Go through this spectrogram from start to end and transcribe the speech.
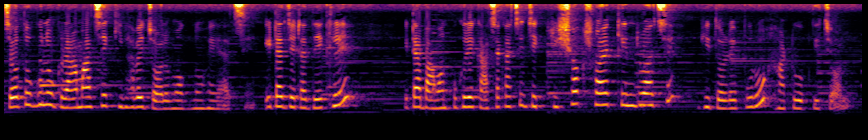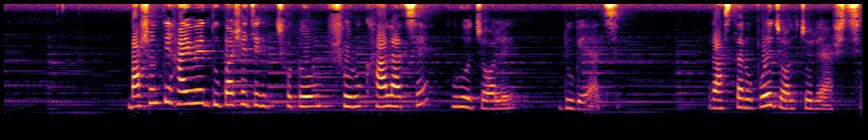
যতগুলো গ্রাম আছে, কীভাবে জলমগ্ন হয়ে আছে। এটা যেটা দেখলে এটা বামনপুকুরের কাছাকাছি যে কৃষক সহায়ক কেন্দ্র আছে, ভিতরে পুরো হাঁটু অব্দি জল। বাসন্তী হাইওয়ের দুপাশে যে ছোট সরু খাল আছে, পুরো জলে ডুবে আছে। রাস্তার উপরে জল চলে আসছে।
